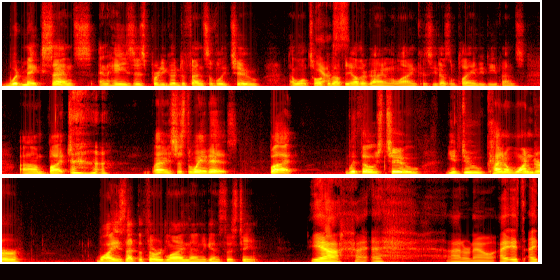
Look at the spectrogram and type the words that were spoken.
would make sense, and Hayes is pretty good defensively too. I won't talk yes. about the other guy on the line because he doesn't play any defense. Um, but well, it's just the way it is. But with those two, you do kind of wonder why is that the third line then against this team? Yeah, I, I don't know. I, it's I,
